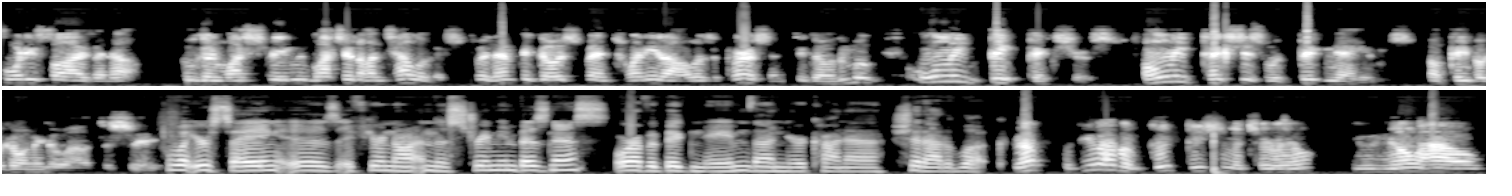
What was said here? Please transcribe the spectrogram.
45 and up, who can watch streaming, watch it on television. For them to go spend $20 a person to go to the movie. Only big pictures. Only pictures with big names are people going to go out to see. What you're saying is if you're not in the streaming business or have a big name, then you're kind of shit out of luck. Yep. If you have a good piece of material, you know how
